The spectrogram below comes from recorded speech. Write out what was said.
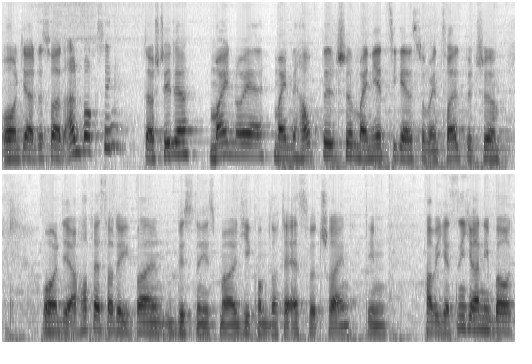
Und ja, das war das Unboxing. Da steht er. Mein neuer, mein Hauptbildschirm, mein jetziger ist so mein Zweitbildschirm. Und ja, hoffe es hat euch gefallen. Bis nächstes Mal. Hier kommt noch der S-Switch rein. Den habe ich jetzt nicht rangebaut.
